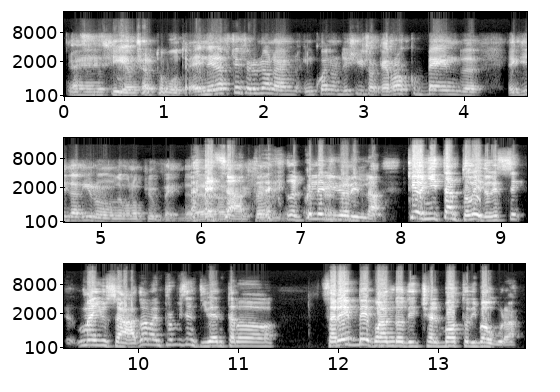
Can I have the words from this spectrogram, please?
Eh, sì, a un certo punto. E nella stessa riunione in cui hanno deciso che Rock Band e Guitar Hero non devono più vendere. Eh, esatto, sono quelle riunioni là. Che ogni tanto vedo che se mai usato, ma improvvisamente diventano... Sarebbe quando c'è il botto di paura.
